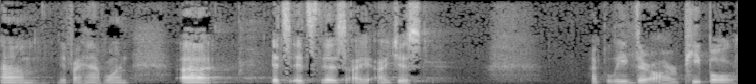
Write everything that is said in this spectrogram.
um, if I have one. Uh, it's, it's this. I, I just, I believe there are people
